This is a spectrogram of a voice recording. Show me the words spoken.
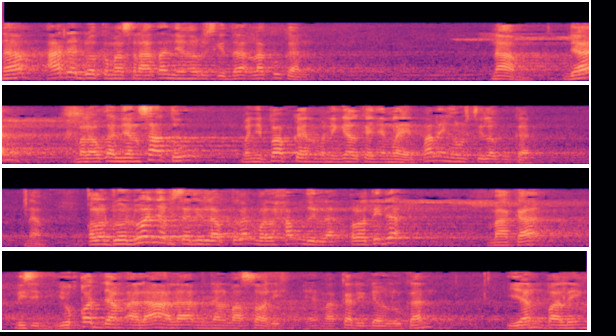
nah ada dua kemaslahatan yang harus kita lakukan. Nah, dan melakukan yang satu menyebabkan meninggalkan yang lain. Mana yang harus dilakukan? Nah, kalau dua-duanya bisa dilakukan, alhamdulillah. Kalau tidak, maka di sini yuqaddam ala-ala minal masalih, ya, maka didahulukan yang paling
